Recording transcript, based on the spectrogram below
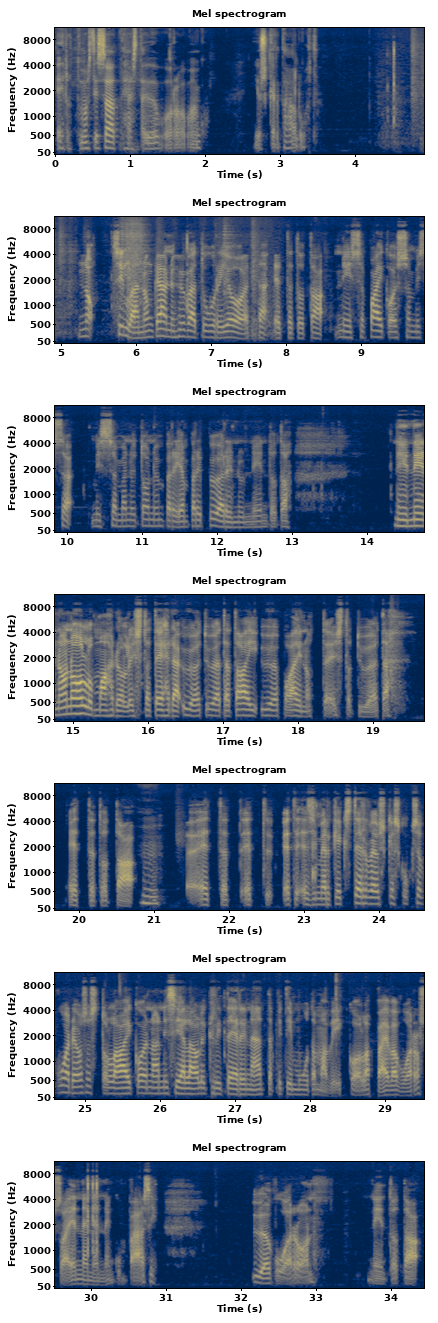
ehdottomasti saat tehdä sitä yövuoroa, vaan kun, jos kerta haluat? No, sillä on käynyt hyvä tuuri joo, että, että tota, niissä paikoissa, missä, missä mä nyt on ympäri ympäri pyörinyt, niin tota, niin, niin on ollut mahdollista tehdä yötyötä tai yöpainotteista työtä. Että tota, hmm. että, että, että esimerkiksi terveyskeskuksen vuodeosastolla aikoinaan, niin siellä oli kriteerinä, että piti muutama viikko olla päivävuorossa ennen, ennen kuin pääsi yövuoroon. Niin tota,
